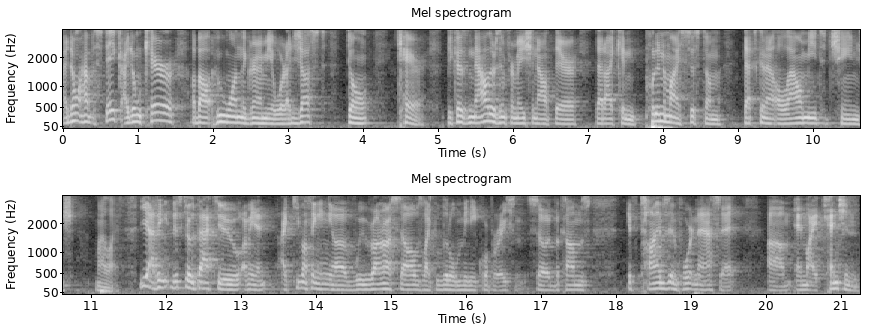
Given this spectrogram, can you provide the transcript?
I don't have a stake. I don't care about who won the Grammy Award. I just don't care. Because now there's information out there that I can put into my system that's going to allow me to change my life. Yeah, I think this goes back to I mean, I keep on thinking of we run ourselves like little mini corporations. So it becomes if time's an important asset, Um, and my attention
